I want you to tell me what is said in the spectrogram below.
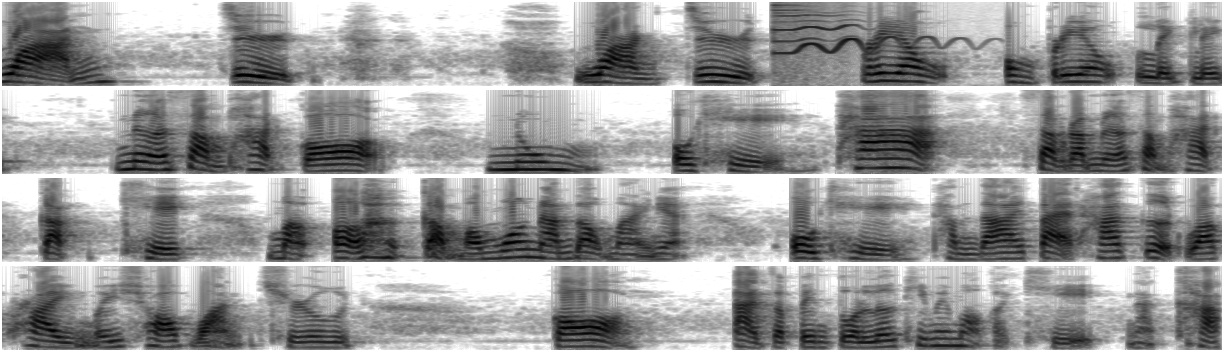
หวานจืด หวานจืด เปรี้ยวอมเปรี้ยวเล็กๆ เนื้อสัมผัสก็นุ่มโอเค ถ้าสำหรับเนื้อสัมผัสกับเค้กมะเออกับมะม่วงน้ำดอกไม้เนี่ย โอเคทำได้แต่ถ้าเกิดว่าใครไม่ชอบหวานชืดก็อาจจะเป็นตัวเลือกที่ไม่เหมาะกับเค้กนะคะ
